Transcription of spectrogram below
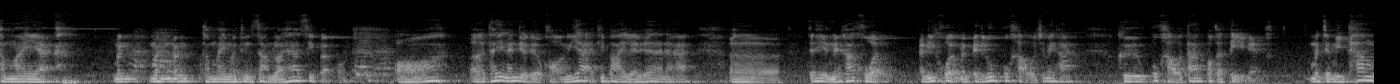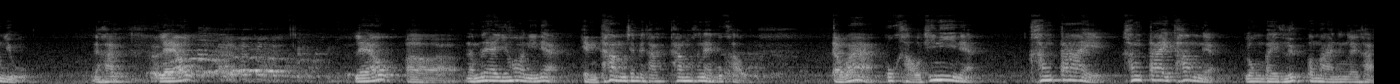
ทำไมอะมันมันมันทำไมมันถึง 350อะอ๋อเออถ้าอย่างนั้นเดี๋ยวเดี๋ยวขออนุญาตอธิบายเลยก็ได้นะคะเออจะเห็นไหมคะขวด อันนี้ขวดมันเป็นรูปภูเขาใช่ไหมคะ คือภูเขาตามปกติเนี่ย มันจะมีถ้ำอยู่นะครับ แล้ว แล้วเอ่อน้ำแร่ยี่ห้อนี้เนี่ย เห็นถ้ำใช่ไหมคะถ้ำข้างในภูเขา แต่ว่าภูเขาที่นี่เนี่ยข้างใต้ข้างใต้ถ้ำเนี่ย ลงไปลึกประมาณนึงเลยค่ะ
